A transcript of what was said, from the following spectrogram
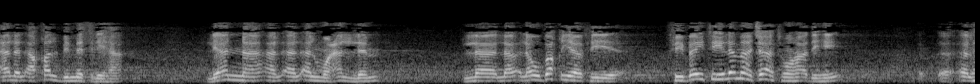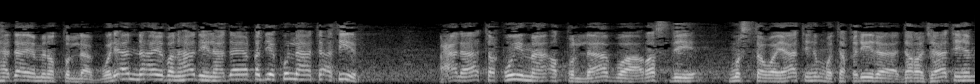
على الأقل بمثلها. لأن المعلم لو بقي في في بيته لما جاءته هذه الهدايا من الطلاب. ولأن أيضا هذه الهدايا قد يكون لها تأثير على تقويم الطلاب ورصد مستوياتهم وتقرير درجاتهم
